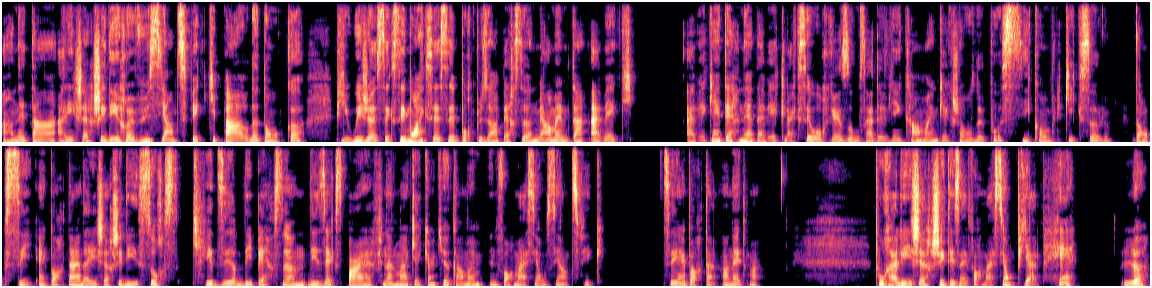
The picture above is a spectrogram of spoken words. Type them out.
en étant allé chercher des revues scientifiques qui parlent de ton cas. Puis oui, je sais que c'est moins accessible pour plusieurs personnes, mais en même temps, avec avec Internet, avec l'accès au réseau, ça devient quand même quelque chose de pas si compliqué que ça. Donc, c'est important d'aller chercher des sources crédibles, des personnes, des experts, finalement, quelqu'un qui a quand même une formation scientifique. C'est important, honnêtement. Pour aller chercher tes informations, puis après, là,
